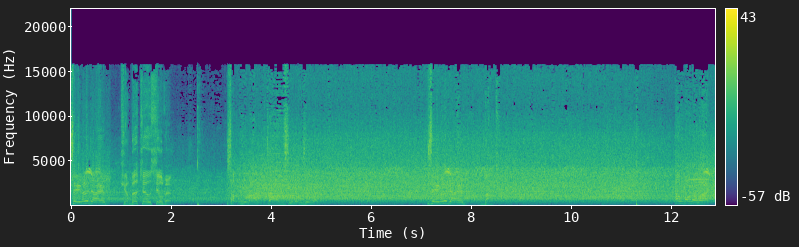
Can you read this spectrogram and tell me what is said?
射嘅咧就係 Gilberto Silva. 十二碼，暫時領先緊。射嘅咧就係 Butt. 偷到路啊！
